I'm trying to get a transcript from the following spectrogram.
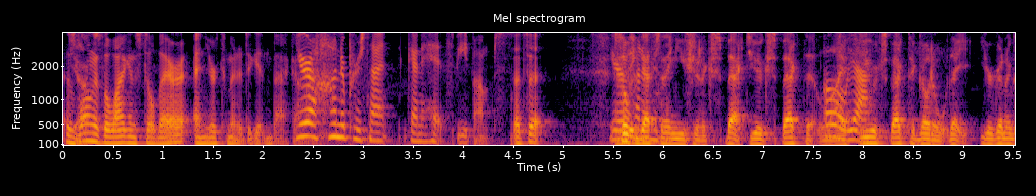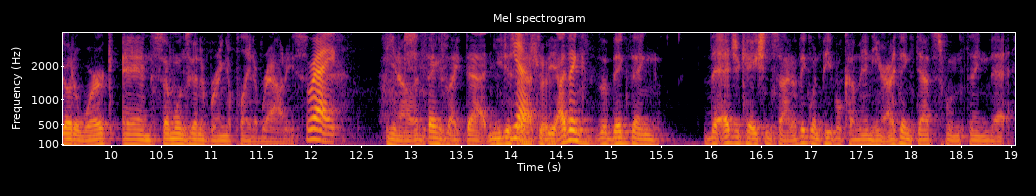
as long as the wagon's still there and you're committed to getting back on. You're 100% going to hit speed bumps. That's it. You're So I think that's the thing you should expect. You expect that oh, life. Oh, yeah. You expect to go to that you're going to go to work and someone's going to bring a plate of brownies. Right. you know, and things like that. And you just Yeah. have to be. I think the big thing, the education side. I think when people come in here, I think that's one thing that,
